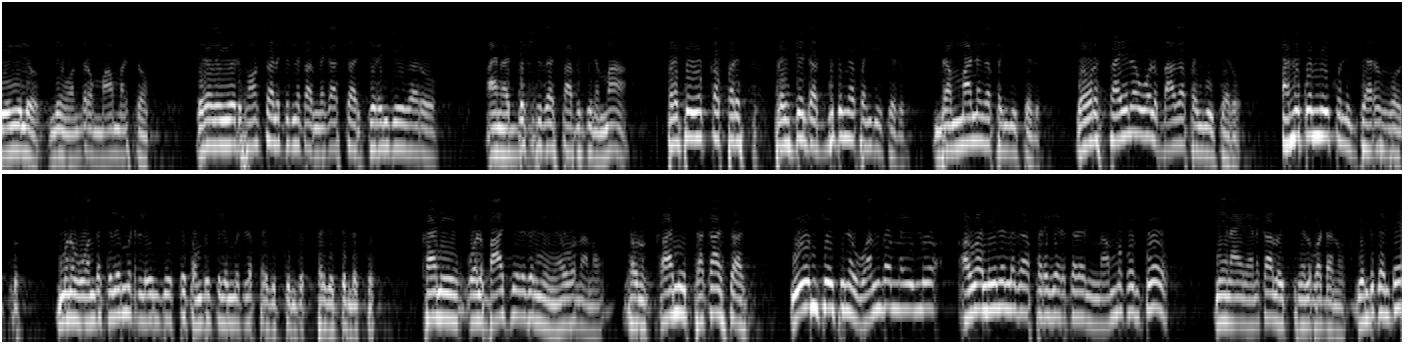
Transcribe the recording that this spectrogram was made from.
ఏమీ లేవు. మేమందరం మా మనుషులం. ఇరవై ఏడు సంవత్సరాల కిందట మెగాస్టార్ చిరంజీవి గారు ఆయన అధ్యక్షుడిగా స్థాపించిన మా ప్రతి ఒక్క ప్రెస్ ప్రెసిడెంట్ అద్భుతంగా పనిచేశాడు బ్రహ్మాండంగా పనిచేశాడు. ఎవరి స్థాయిలో వాళ్ళు బాగా పనిచేశారు. అనుకుని కొన్ని జరగవచ్చు. మనం వంద కిలోమీటర్లు ఏం చేస్తే తొంభై కిలోమీటర్లు పరిగెత్తి పరిగెత్తుండొచ్చు. కానీ వాళ్ళు బాగా చేయలేదని మేము ఎవరున్నాను ఎవరు కానీ ప్రకాష్ రాజ్ ఏం చేసిన వంద మైళ్ళు అవలీలలుగా పరిగెడతాడని నమ్మకంతో నేను ఆయన వెనకాల వచ్చి నిలబడ్డాను. ఎందుకంటే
